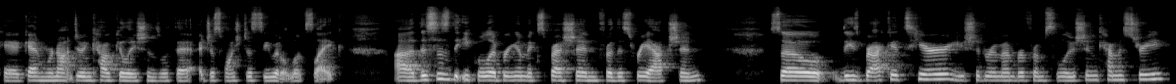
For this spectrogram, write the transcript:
Okay, again, we're not doing calculations with it. I just want you to see what it looks like. Uh, this is the equilibrium expression for this reaction. So these brackets here, you should remember from solution chemistry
